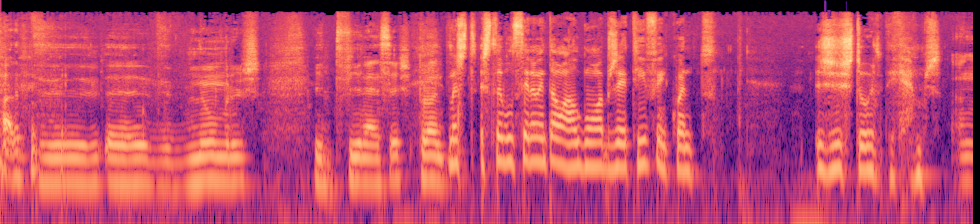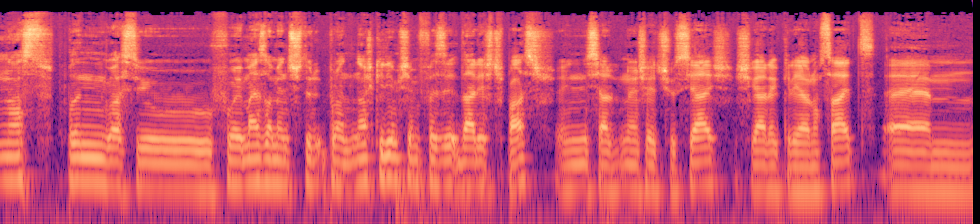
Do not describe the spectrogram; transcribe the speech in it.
parte de, de- de números e de finanças. Pronto. Mas estabeleceram então algum objetivo enquanto gestor, digamos? O nosso plano de negócio foi mais ou menos. Pronto, nós queríamos sempre fazer, dar estes passos, iniciar nas redes sociais, chegar a criar um site. ehm,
